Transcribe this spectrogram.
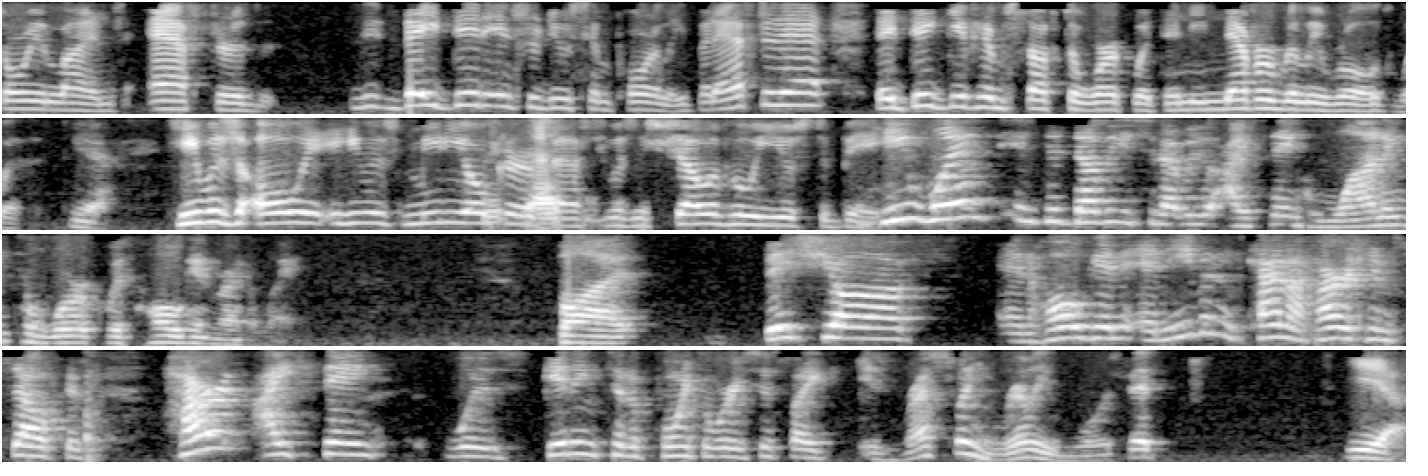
storylines after. The, they did introduce him poorly, but after that, they did give him stuff to work with, and he never really rolled with it. yeah. He was always he was mediocre at best. He was a shell of who he used to be. He went into WCW, I think, wanting to work with Hogan right away. But Bischoff and Hogan, and even kind of Hart himself, because Hart, I think, was getting to the point to where he's just like, is wrestling really worth it? Yeah,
